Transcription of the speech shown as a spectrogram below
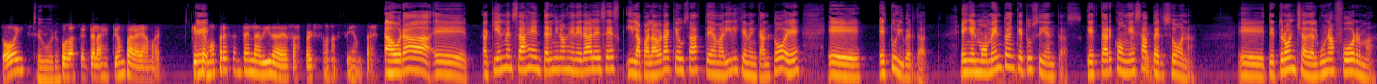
doy. Seguro. Puedo hacerte la gestión para llamar. Que eh, estemos presentes en la vida de esas personas siempre. Ahora, eh, aquí el mensaje en términos generales es, y la palabra que usaste, Amarilis, que me encantó, es, es tu libertad. En el momento en que tú sientas que estar con esa persona eh, te troncha de alguna forma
